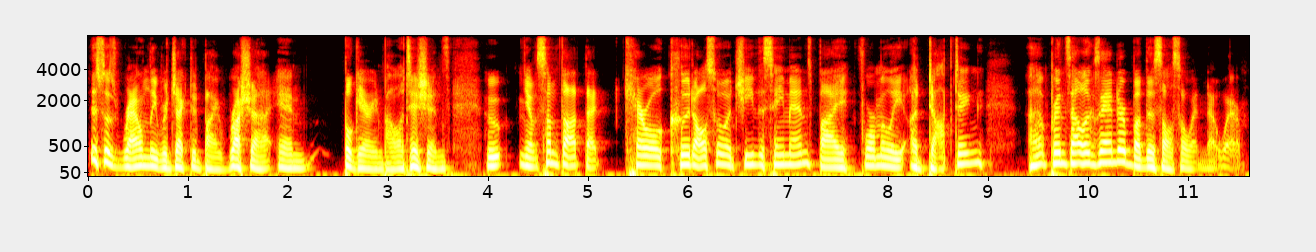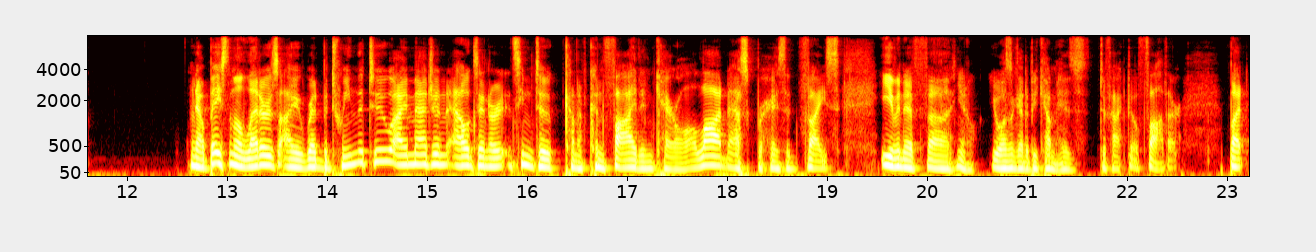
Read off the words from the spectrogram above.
this was roundly rejected by Russia and Bulgarian politicians, who, you know, some thought that Carol could also achieve the same ends by formally adopting uh, Prince Alexander, but this also went nowhere. Now, based on the letters I read between the two, I imagine Alexander seemed to kind of confide in Carol a lot and ask for his advice, even if, uh, you know, he wasn't going to become his de facto father. But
